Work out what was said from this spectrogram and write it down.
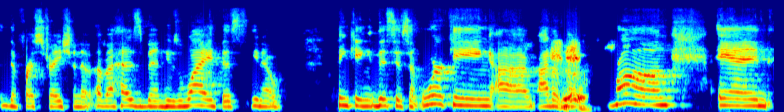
the frustration of, of, a husband whose wife is, you know, thinking this isn't working. Uh, I don't sure. know what's wrong. And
